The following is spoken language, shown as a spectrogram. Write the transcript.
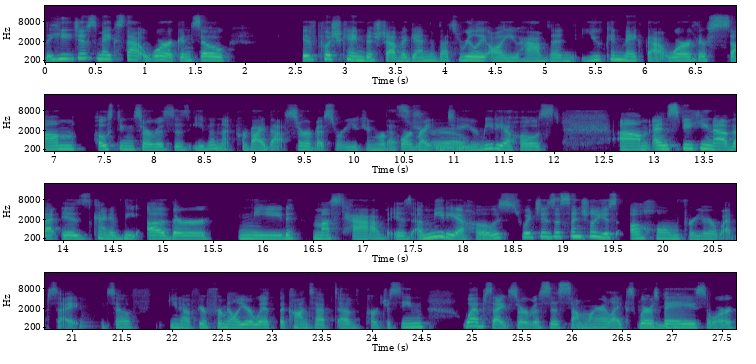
he just makes that work. And so if push came to shove again, if that's really all you have, then you can make that work. There's some hosting services even that provide that service where you can record right into your media host. Um, and speaking of, that is kind of the other need must have is a media host which is essentially just a home for your website so if you know if you're familiar with the concept of purchasing website services somewhere like mm-hmm. squarespace mm-hmm. or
